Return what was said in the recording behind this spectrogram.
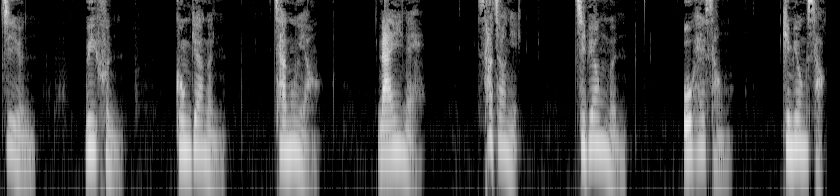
박지윤, 위훈, 공경은, 장우영, 나인애, 서정익, 지병문, 오혜성, 김용석,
